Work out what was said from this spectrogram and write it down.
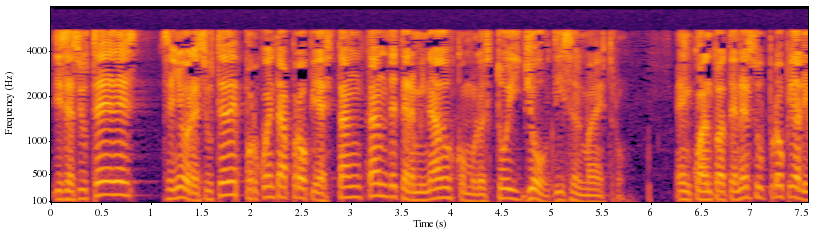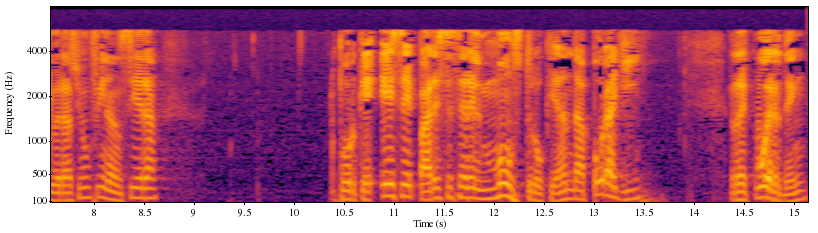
dice, si ustedes, señores, si ustedes por cuenta propia están tan determinados como lo estoy yo, dice el maestro, en cuanto a tener su propia liberación financiera, porque ese parece ser el monstruo que anda por allí, recuerden,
